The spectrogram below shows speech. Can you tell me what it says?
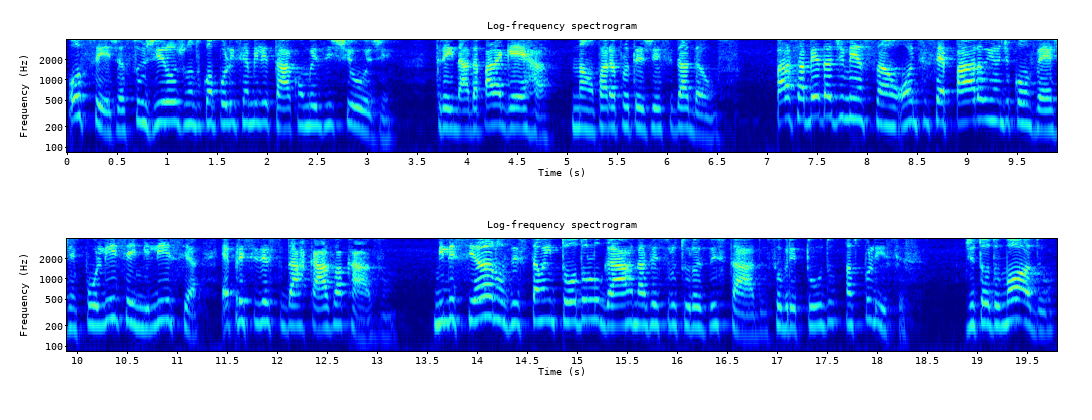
Ou seja, surgiram junto com a polícia militar como existe hoje, treinada para a guerra, não para proteger cidadãos. Para saber da dimensão onde se separam e onde convergem polícia e milícia, é preciso estudar caso a caso. Milicianos estão em todo lugar nas estruturas do Estado, sobretudo nas polícias. De todo modo,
